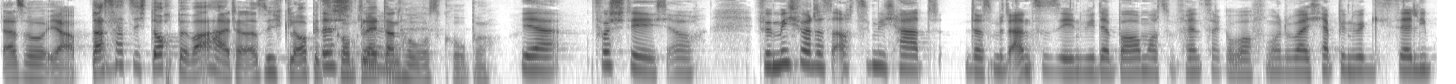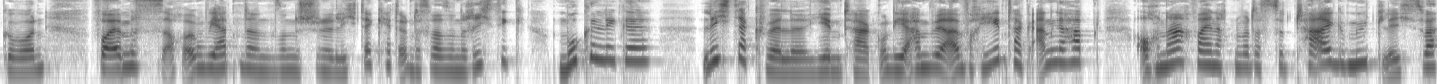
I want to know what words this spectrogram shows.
Also ja, das hat sich doch bewahrheitet. Also ich glaube jetzt Das komplett stimmt. an Horoskope. Ja, verstehe ich auch. Für mich war das auch ziemlich hart, das mit anzusehen, wie der Baum aus dem Fenster geworfen wurde, weil ich habe ihn wirklich sehr lieb gewonnen. Vor allem ist es auch irgendwie, wir hatten dann so eine schöne Lichterkette und das war so eine richtig muckelige Lichterquelle jeden Tag. Und die haben wir einfach jeden Tag angehabt. Auch nach Weihnachten war das total gemütlich. Es war,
